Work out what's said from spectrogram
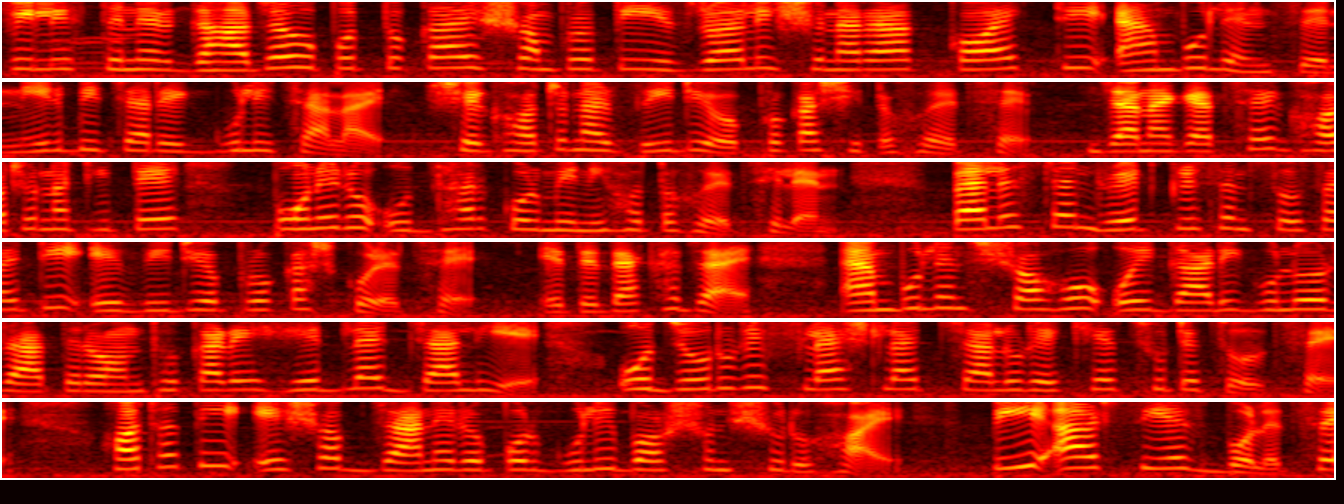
ফিলিস্তিনের গাজা উপত্যকায় সম্প্রতি ইসরায়েলি সেনারা কয়েকটি অ্যাম্বুলেন্সে নির্বিচারে গুলি চালায়। সে ঘটনার ভিডিও প্রকাশিত হয়েছে। জানা গেছে, ঘটনাটিতে পনেরো উদ্ধারকর্মী নিহত হয়েছিলেন। প্যালেস্টাইন রেড ক্রিসেন্ট সোসাইটি এ ভিডিও প্রকাশ করেছে। এতে দেখা যায় অ্যাম্বুলেন্স সহ ওই গাড়িগুলো রাতের অন্ধকারে হেডলাইট জ্বালিয়ে ও জরুরি ফ্ল্যাশলাইট চালু রেখে ছুটে চলছে। হঠাৎই এসব যানের ওপর গুলিবর্ষণ শুরু হয়। পিআরসিএস বলেছে,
